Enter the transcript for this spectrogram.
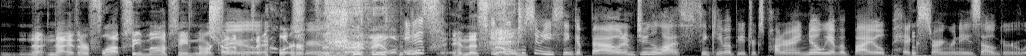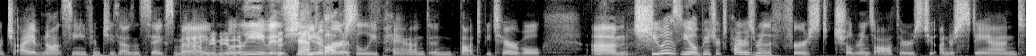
n- neither Flopsy, Mopsy, nor True, Cottontail are, are available It is- in this film. It's interesting when you think about. I'm doing a lot of thinking about Beatrix Potter. And I know we have a biopic starring Renee Zellweger, which I have not seen from 2006, but Nah, I believe is universally panned and thought to be terrible. Um, she was, you know, Beatrix Potter was one of the first children's authors to understand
